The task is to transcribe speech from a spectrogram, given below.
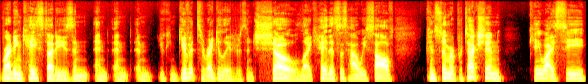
writing case studies and and and and you can give it to regulators and show like hey this is how we solve consumer protection kyc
